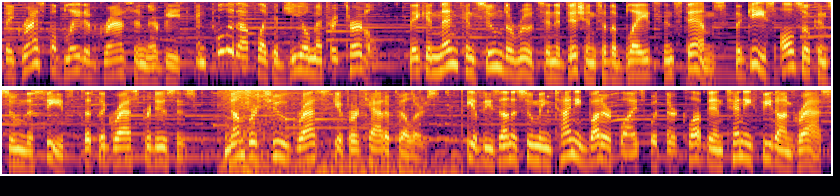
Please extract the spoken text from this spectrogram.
They grasp a blade of grass in their beak and pull it up like a geometric turtle. They can then consume the roots in addition to the blades and stems. The geese also consume the seeds that the grass produces. Number 2 Grass Skipper Caterpillars. Of these unassuming tiny butterflies with their clubbed antennae feed on grass,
